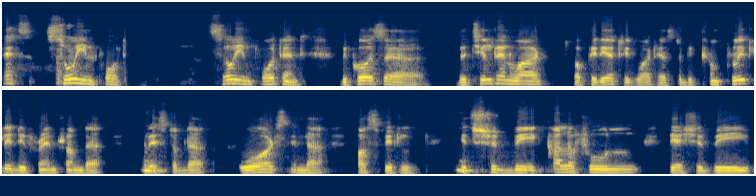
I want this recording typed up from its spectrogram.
That's so important. So important because uh, the children ward or pediatric ward has to be completely different from the mm-hmm. rest of the wards in the hospital. Mm-hmm. It should be colorful. There should be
